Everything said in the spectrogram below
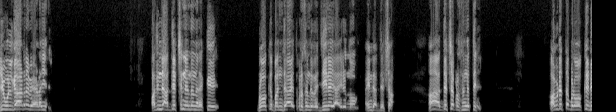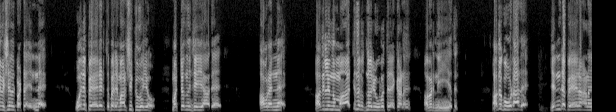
ഈ ഉദ്ഘാടന വേളയിൽ അതിന്റെ അധ്യക്ഷൻ എന്ന നിലയ്ക്ക് ബ്ലോക്ക് പഞ്ചായത്ത് പ്രസിഡന്റ് റജീനയായിരുന്നു അതിന്റെ അധ്യക്ഷ. ആ അധ്യക്ഷ പ്രസംഗത്തിൽ അവിടുത്തെ ബ്ലോക്ക് ഡിവിഷനിൽപ്പെട്ട എന്നെ ഒരു പേരെടുത്ത് പരാമർശിക്കുകയോ മറ്റൊന്നും ചെയ്യാതെ അവർ എന്നെ അതിൽ നിന്നും മാറ്റി നിർത്തുന്ന രൂപത്തിലേക്കാണ് അവർ നീങ്ങിയത്. അതുകൂടാതെ എന്റെ പേരാണ്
